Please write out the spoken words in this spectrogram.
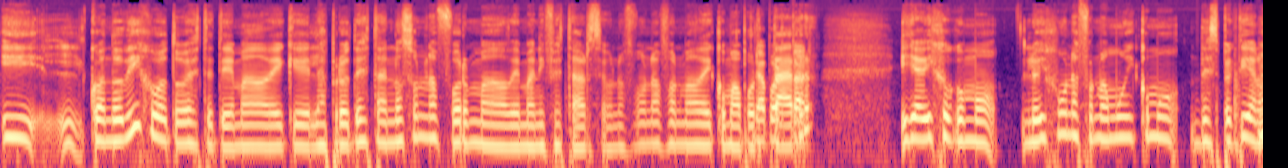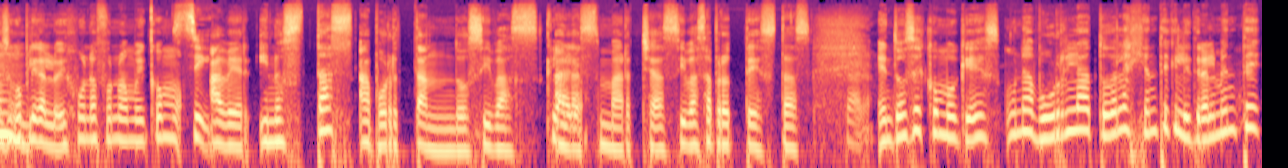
Y cuando dijo todo este tema de que las protestas no son una forma de manifestarse, una, una forma de como aportar, aportar. ella dijo como, lo dijo de una forma muy como despectiva, no sé Mm. cómo explicarlo, lo dijo de una forma muy como, Sí. a ver, y no estás aportando si vas Claro. a las marchas, si vas a protestas. Claro. Entonces como que es una burla a toda la gente que literalmente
